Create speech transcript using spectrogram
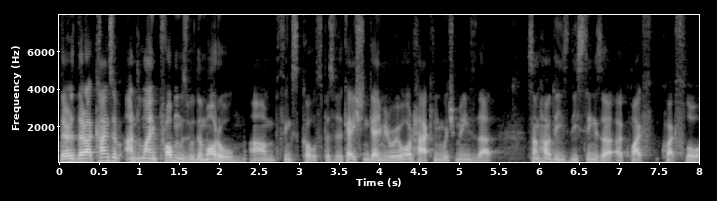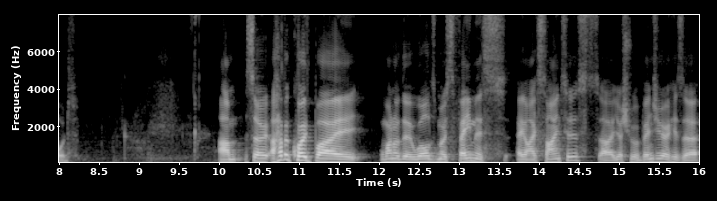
there, there are kinds of underlying problems with the model, um, things called specification gaming, reward hacking, which means that somehow these, these things are, are quite, quite flawed. Um, so I have a quote by one of the world's most famous AI scientists, uh, Yoshua Bengio. He's a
